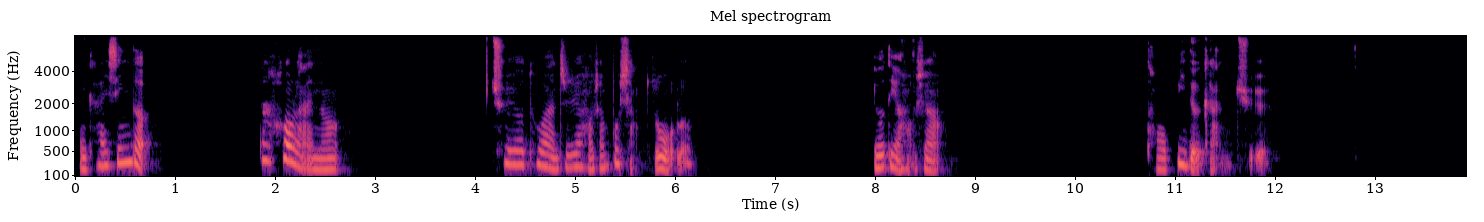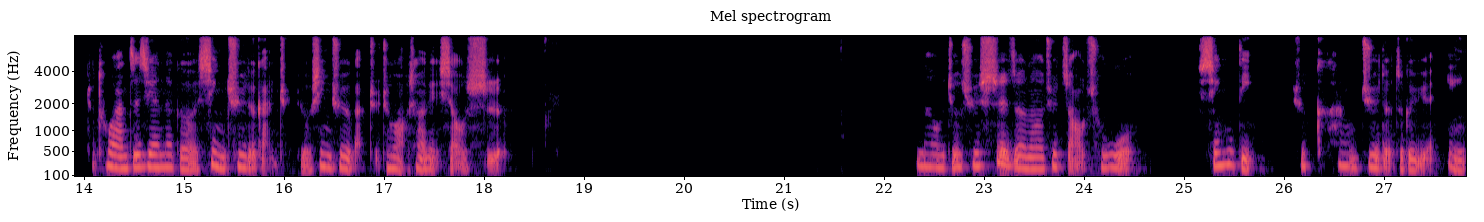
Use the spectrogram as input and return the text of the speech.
很开心的。但后来呢，却又突然之间好像不想做了，有点好像逃避的感觉，就突然之间那个兴趣的感觉，有兴趣的感觉就好像有点消失了。那我就去试着呢，去找出我心底去抗拒的这个原因，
